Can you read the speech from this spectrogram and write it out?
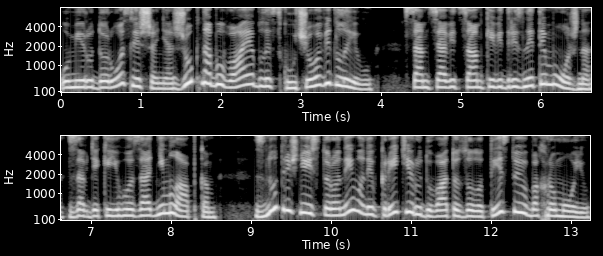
У міру дорослішання жук набуває блискучого відливу. Самця від самки відрізнити можна завдяки його заднім лапкам. З внутрішньої сторони вони вкриті рудувато-золотистою бахромою.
